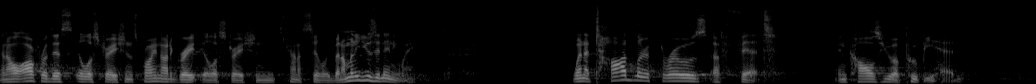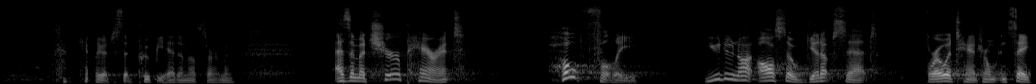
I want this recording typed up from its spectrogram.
And I'll offer this illustration. It's probably not a great illustration, it's kind of silly, but I'm going to use it anyway. When a toddler throws a fit and calls you a poopy head, I can't believe I just said poopy head in a sermon. As a mature parent, hopefully you do not also get upset, throw a tantrum, and say,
